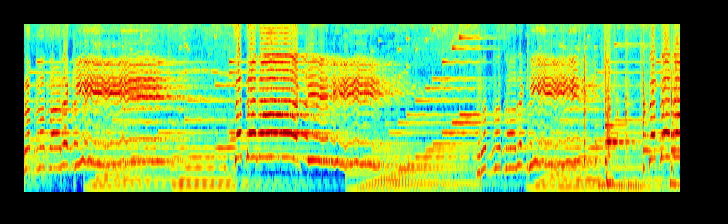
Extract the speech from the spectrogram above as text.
रत्न सारखी जतना केली. रत्न सारखी जतना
